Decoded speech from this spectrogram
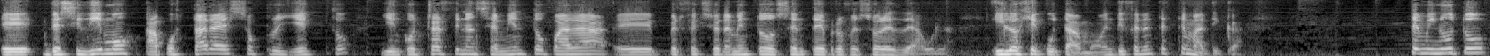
eh, decidimos apostar a esos proyectos y encontrar financiamiento para perfeccionamiento docente de profesores de aula. y lo ejecutamos en diferentes temáticas. Este minuto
